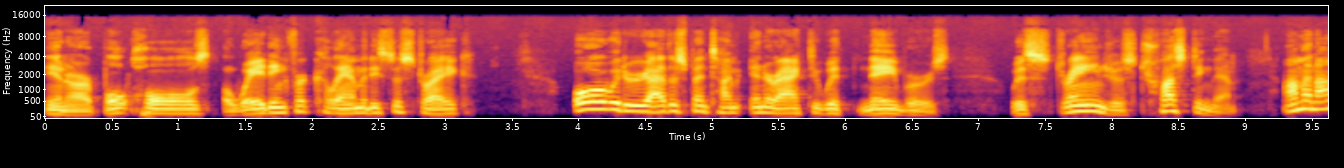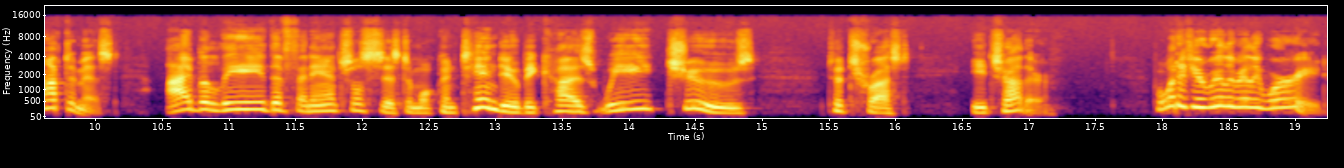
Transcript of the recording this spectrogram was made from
in our bolt holes, awaiting for calamities to strike? Or would we rather spend time interacting with neighbors, with strangers, trusting them? I'm an optimist. I believe the financial system will continue because we choose to trust each other. But what if you're really, really worried?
